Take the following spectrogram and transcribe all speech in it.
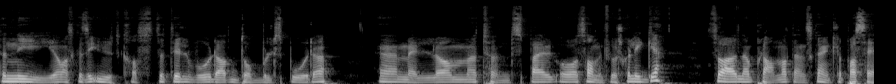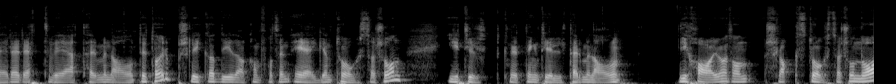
det nye si, utkastet til hvor da dobbeltsporet eh, mellom Tønsberg og Sandefjord skal ligge så er den planen at den skal egentlig passere rett ved terminalen til Torp, slik at de da kan få sin egen togstasjon i tilknytning til terminalen. De har jo en sånn slags togstasjon nå,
